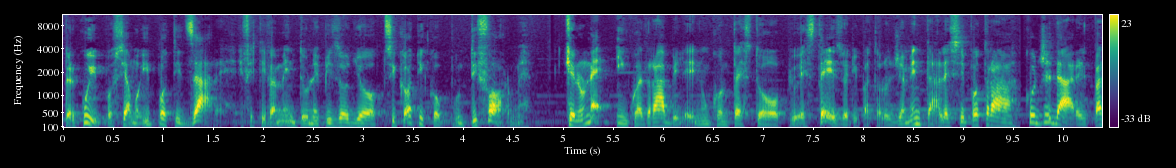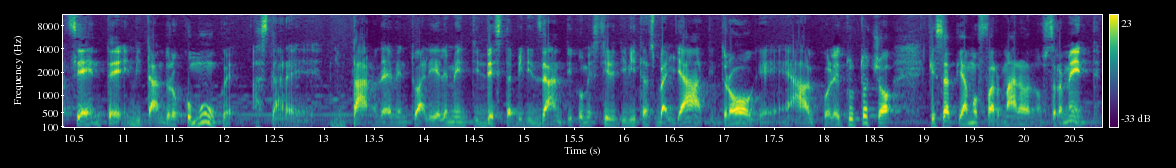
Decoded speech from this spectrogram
per cui possiamo ipotizzare effettivamente un episodio psicotico puntiforme, che non è inquadrabile in un contesto più esteso di patologia mentale, si potrà congedare il paziente invitandolo comunque a stare lontano da eventuali elementi destabilizzanti come stili di vita sbagliati, droghe, alcol e tutto ciò che sappiamo far male alla nostra mente.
